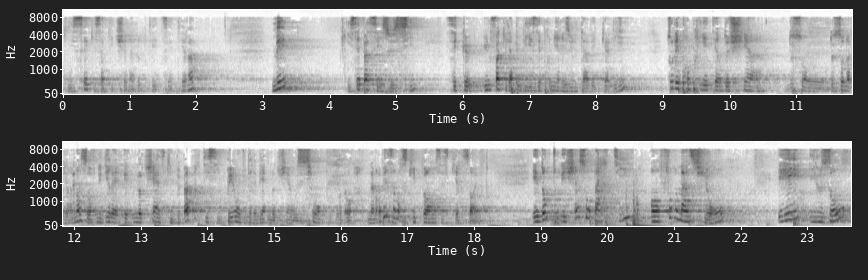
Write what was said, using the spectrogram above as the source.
qui c'est, qui s'applique chez l'adopté, etc. Mais il s'est passé ceci, c'est qu'une fois qu'il a publié ses premiers résultats avec Kali, tous les propriétaires de chiens de son, de son environnement. Sont venus dire notre chien, est-ce qu'il ne peut pas participer? On voudrait bien que notre chien aussi, on, aimerait bien savoir ce qu'il pense et ce qu'il ressent et donc tous les chiens sont partis en formation Et ils ont,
